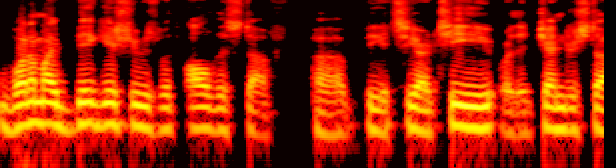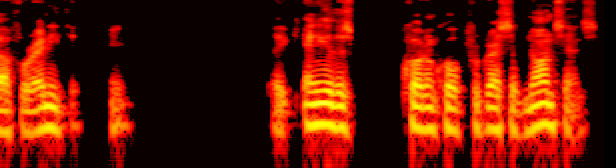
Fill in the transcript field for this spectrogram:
one of my big issues with all this stuff uh be it crt or the gender stuff or anything like any of this quote unquote progressive nonsense.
